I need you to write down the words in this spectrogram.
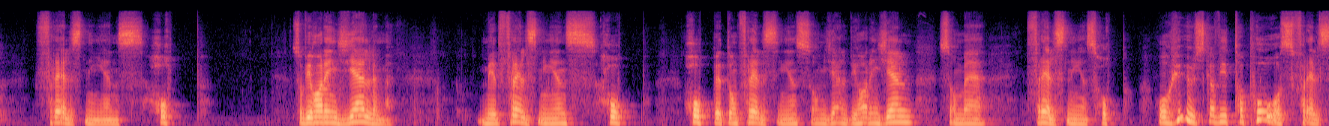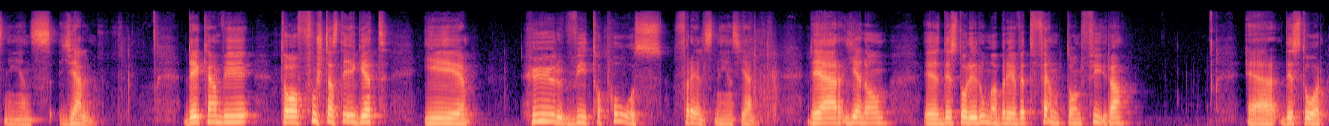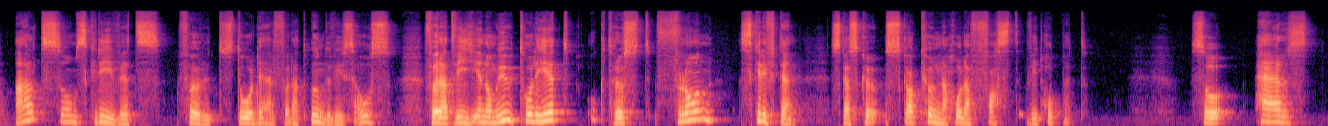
frälsningens hopp. Så vi har en hjälm med frälsningens hopp. Hoppet om frälsningen som hjälm. Vi har en hjälm som är frälsningens hopp. Och hur ska vi ta på oss frälsningens hjälm? Det kan vi ta första steget i hur vi tar på oss frälsningens hjälp. Det är genom, Eh, det står i Romarbrevet 15.4. Eh, det står allt som skrivits förut står där för att undervisa oss. För att vi genom uthållighet och tröst från skriften ska, ska, ska kunna hålla fast vid hoppet. Så här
